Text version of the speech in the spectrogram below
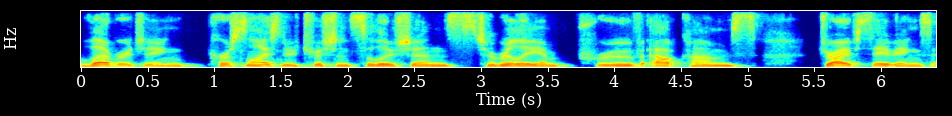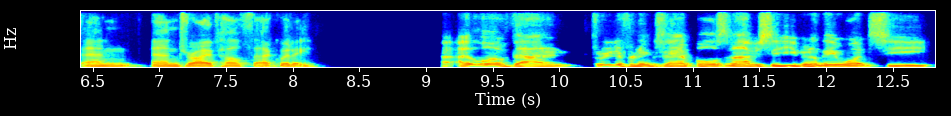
leveraging personalized nutrition solutions to really improve outcomes, drive savings, and and drive health equity. I love that, and three different examples, and obviously even on the A1C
